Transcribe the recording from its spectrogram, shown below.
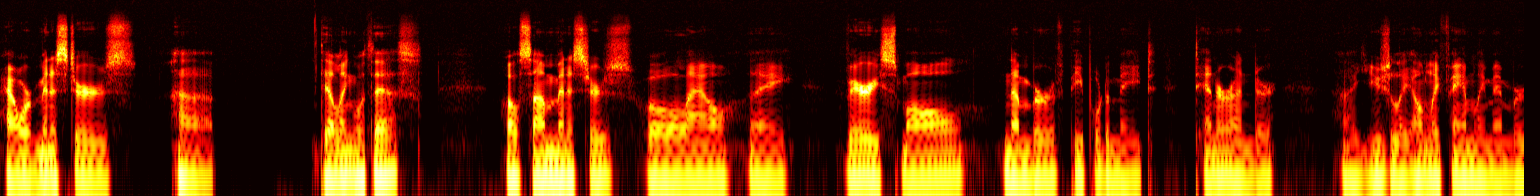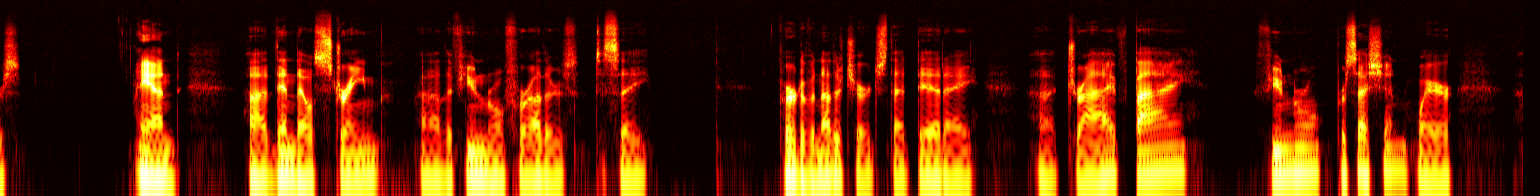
Are ministers uh, dealing with this? Well, some ministers will allow a very small number of people to meet, 10 or under, uh, usually only family members. And uh, then they'll stream uh, the funeral for others to see. I've heard of another church that did a uh, drive-by funeral procession where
